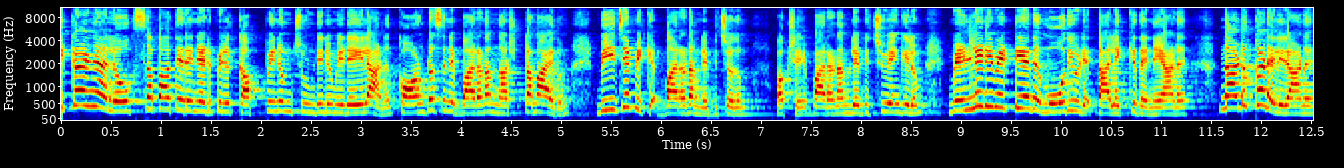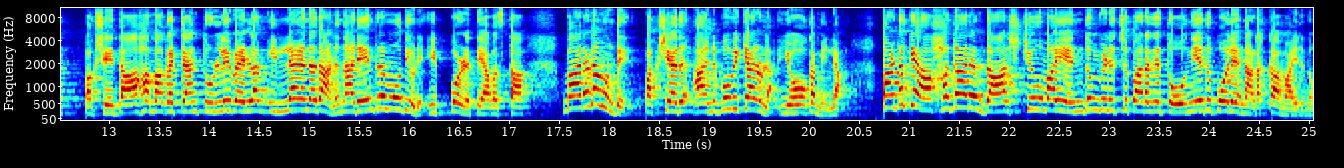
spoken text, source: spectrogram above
ഇക്കഴിഞ്ഞ ലോക്സഭാ തെരഞ്ഞെടുപ്പിൽ കപ്പിനും ചുണ്ടിനും ഇടയിലാണ് കോൺഗ്രസിന് ഭരണം നഷ്ടമായതും ബി ജെ പിക്ക് ഭരണം ലഭിച്ചതും. പക്ഷേ ഭരണം ലഭിച്ചുവെങ്കിലും വെള്ളിടി വെട്ടിയത് മോദിയുടെ തലയ്ക്ക് തന്നെയാണ്. നടുക്കടലിലാണ്. പക്ഷേ ദാഹമകറ്റാൻ തുള്ളിവെള്ളം ഇല്ല എന്നതാണ് നരേന്ദ്രമോദിയുടെ ഇപ്പോഴത്തെ അവസ്ഥ. ഭരണമുണ്ട് പക്ഷേ അത് അനുഭവിക്കാനുള്ള യോഗമില്ല. പണ്ടൊക്കെ അഹങ്കാരം ധാർഷ്ട്യവുമായി എന്തും വിളിച്ചു പറഞ്ഞ് തോന്നിയതുപോലെ നടക്കാമായിരുന്നു.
